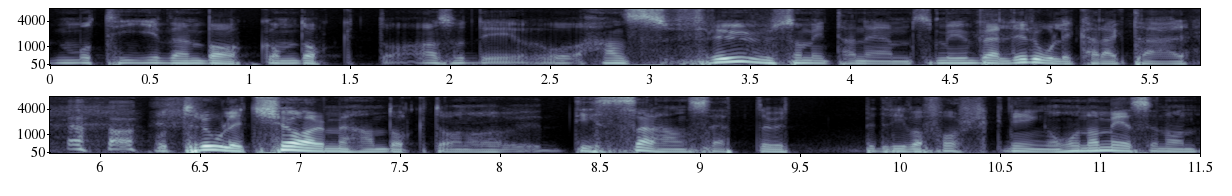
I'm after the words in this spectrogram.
motiven bakom doktorn. Alltså det, och hans fru som inte har nämnts, som är en väldigt rolig karaktär. Otroligt kör med han doktorn och dissar hans sätt att ut- bedriva forskning. Och hon har med sig någon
